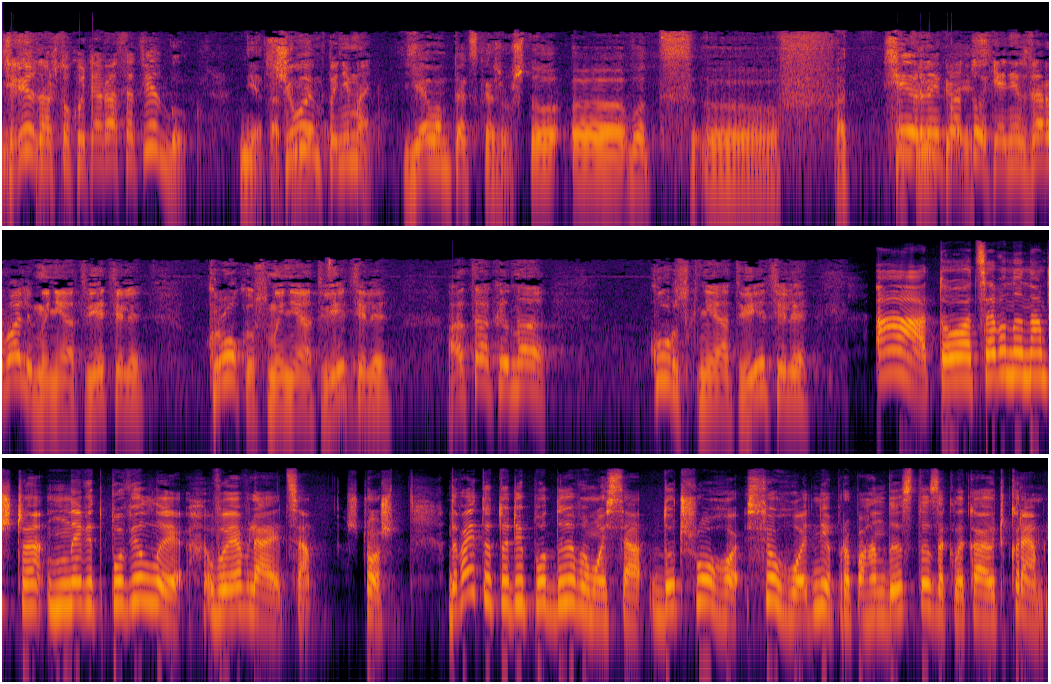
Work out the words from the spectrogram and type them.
Серьезно, а что, хоть раз ответ был? Нет. С чего ответ- им понимать? Я вам так скажу, что э, вот... э, от- Северные отвлекаясь- потоки они взорвали, мы не ответили. Крокус мы не ответили. А так и на Курск не ответили. А, то це вони нам ще не відповіли, виявляється. Що ж, давайте тоді подивимося, до чого сьогодні пропагандисти закликають Кремль.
